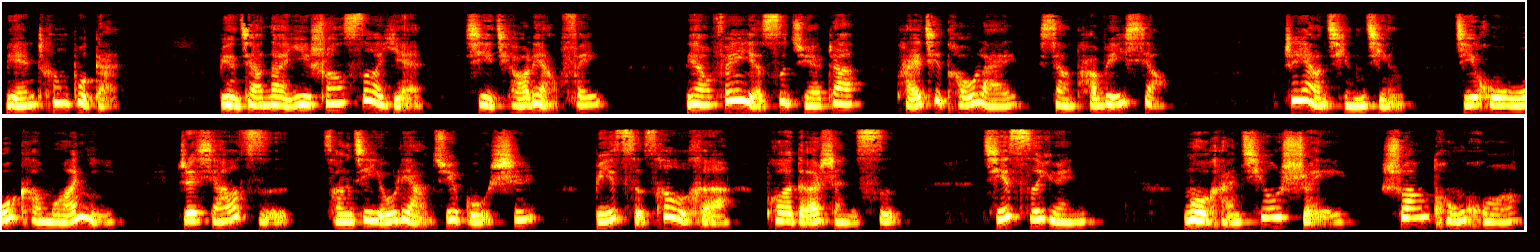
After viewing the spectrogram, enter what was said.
连称不敢。并将那一双色眼细瞧两飞，两飞也似觉着抬起头来向他微笑。这样情景几乎无可模拟。只小子曾经有两句古诗，彼此凑合，颇得神似。其词云：“暮寒秋水双同活，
